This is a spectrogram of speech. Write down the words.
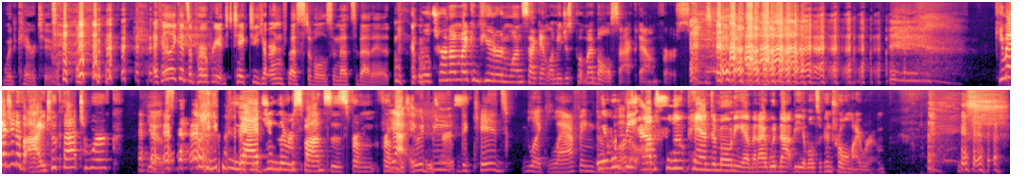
would care to. I feel like it's appropriate to take to yarn festivals, and that's about it. we'll turn on my computer in one second. Let me just put my ball sack down first. Can you imagine if I took that to work? yes. Can you imagine the responses from from? yeah, the it would be the kids like laughing. It would be off. absolute pandemonium, and I would not be able to control my room.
